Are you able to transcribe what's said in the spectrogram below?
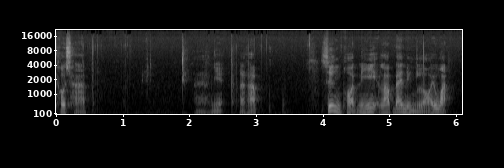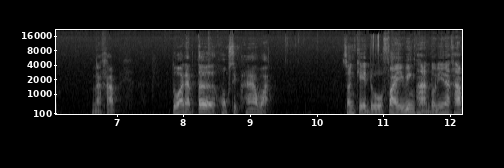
เข้าชาร์จอ่าเนี่ยนะครับ ซึ่งพอร์ตนี้รับได้ 100 วัตต์นะครับ ตัวอะแดปเตอร์ 65 วัตต์ สังเกตดูไฟวิ่งผ่านตัวนี้นะครับ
